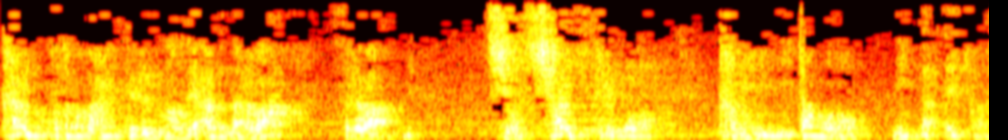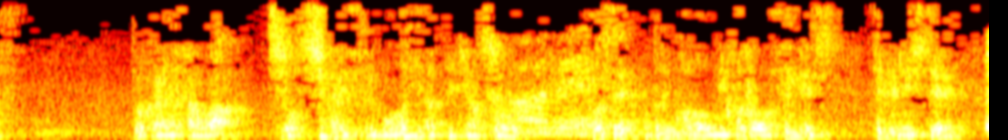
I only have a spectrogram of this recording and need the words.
神の言葉が入っているのであるならばそれは、ね、地を支配するもの神に似たものになっていきますどうか皆さんは地を支配するものになっていきましょう。そして本当にこの御言葉を宣言し手振りしてそ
